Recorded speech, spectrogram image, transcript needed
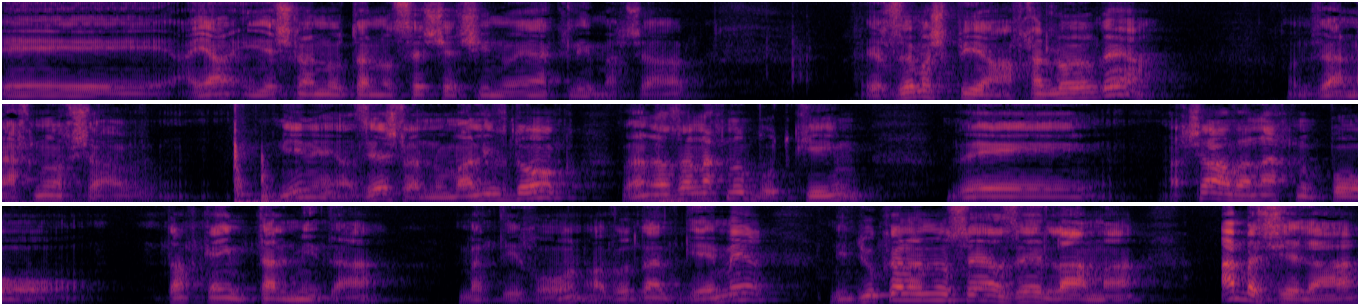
אה, היה, יש לנו את הנושא של שינויי אקלים עכשיו, איך זה משפיע? אף אחד לא יודע. ואנחנו עכשיו, הנה, אז יש לנו מה לבדוק, ואז אנחנו בודקים, ועכשיו אנחנו פה דווקא עם תלמידה בתיכון, עבודת גמר, בדיוק על הנושא הזה. למה? אבא שלה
